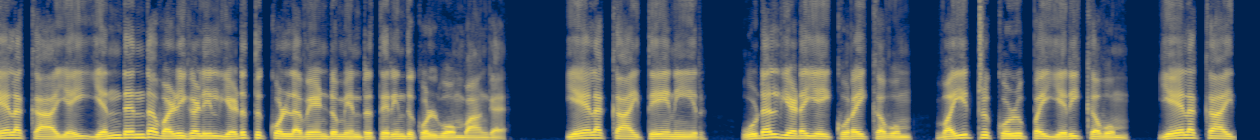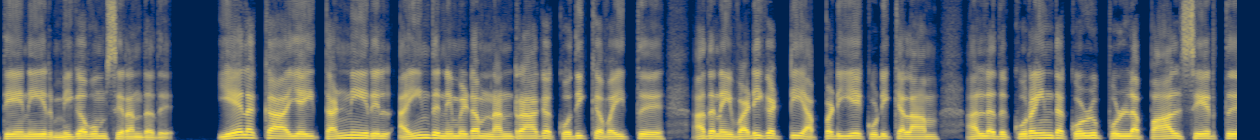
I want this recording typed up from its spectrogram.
ஏலக்காயை எந்தெந்த வழிகளில் எடுத்துக்கொள்ள வேண்டும் என்று தெரிந்து கொள்வோம் வாங்க. ஏலக்காய் தேநீர் உடல் எடையை குறைக்கவும் வயிற்றுக் கொழுப்பை எரிக்கவும் ஏலக்காய் தேநீர் மிகவும் சிறந்தது. ஏலக்காயை தண்ணீரில் ஐந்து நிமிடம் நன்றாக கொதிக்க வைத்து அதனை வடிகட்டி அப்படியே குடிக்கலாம் அல்லது குறைந்த கொழுப்புள்ள பால் சேர்த்து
